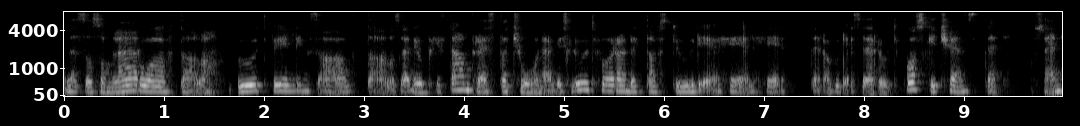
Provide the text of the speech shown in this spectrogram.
Eller såsom läroavtal och utbildningsavtal. Och sen uppgifter om prestationer vid slutförandet av studiehelheten och hur det ser ut i påskitjänsten och sen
